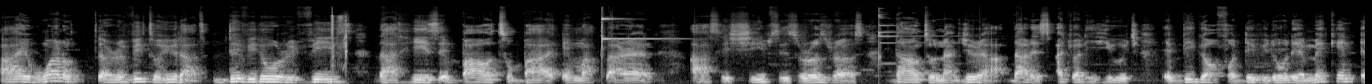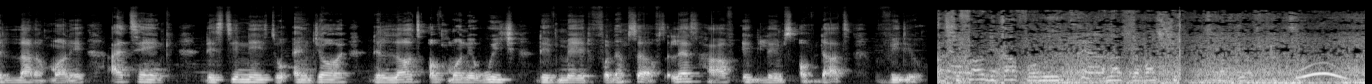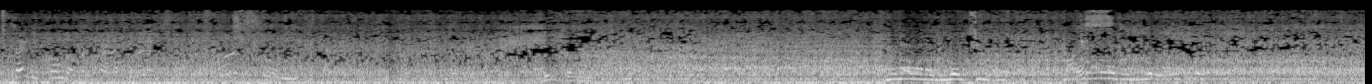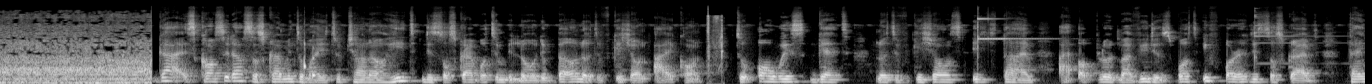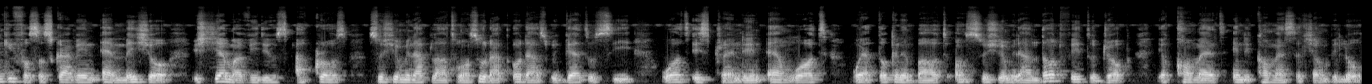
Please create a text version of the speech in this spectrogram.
I want to reveal to you that Davido reveals that he's about to buy a McLaren as he ships his Rolls Royce down to Nigeria. That is actually huge, a big up for Davido. They're making a lot of money. I think they still need to enjoy the lot of money which they've made for themselves. Let's have a glimpse of that video. She found the car for me and I said, Woo! Guys, consider subscribing to my YouTube channel. Hit the subscribe button below, the bell notification icon to always get notifications each time I upload my videos. But if already subscribed, thank you for subscribing and make sure you share my videos across social media platforms so that others will get to see what is trending and what we are talking about on social media. And don't fail to drop your comment in the comment section below.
